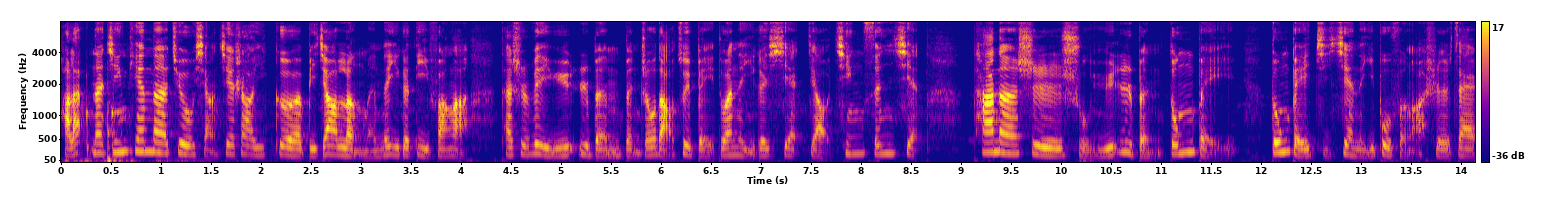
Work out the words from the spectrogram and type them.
好了，那今天呢就想介绍一个比较冷门的一个地方啊，它是位于日本本州岛最北端的一个县，叫青森县。它呢是属于日本东北东北几县的一部分啊，是在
